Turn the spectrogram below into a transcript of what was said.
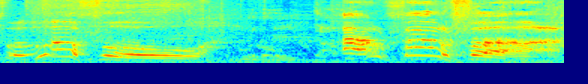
Falafel! Alfalfa!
